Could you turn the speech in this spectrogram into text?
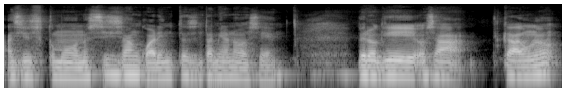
Han sido como, no sé si serán 40, 60, mira, no lo sé. Pero que, o sea, cada uno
